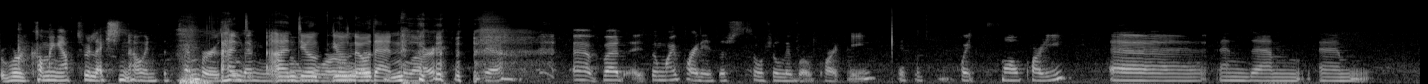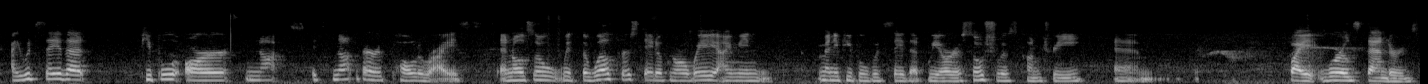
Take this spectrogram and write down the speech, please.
we're coming up to election now in September, so and, we'll and you'll you'll know then. yeah. Uh, but so my party is a social liberal party. It's a quite small party, uh, and um, um, I would say that people are not. It's not very polarized, and also with the welfare state of Norway, I mean, many people would say that we are a socialist country. Um, by world standards.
